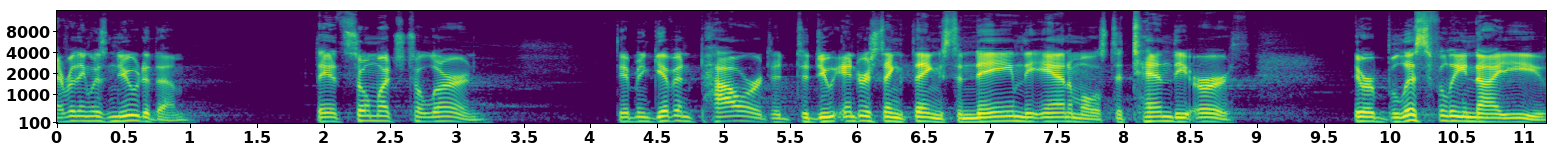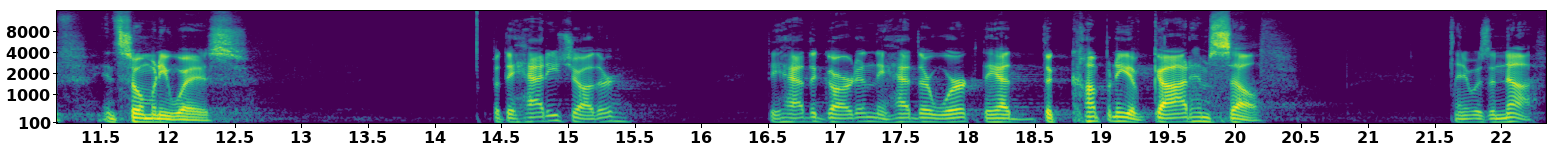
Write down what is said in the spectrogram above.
Everything was new to them. They had so much to learn. They've been given power to, to do interesting things, to name the animals, to tend the earth. They were blissfully naive in so many ways. But they had each other, they had the garden, they had their work, they had the company of God Himself. And it was enough,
